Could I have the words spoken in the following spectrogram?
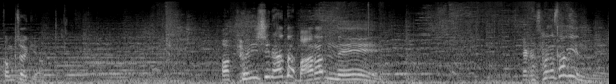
어 깜짝이야. 아 변신하다 말았네. 약간 상상했네.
